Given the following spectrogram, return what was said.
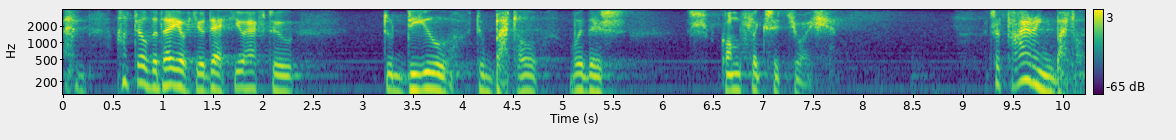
And until the day of your death, you have to, to deal, to battle with this conflict situation. It's a tiring battle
